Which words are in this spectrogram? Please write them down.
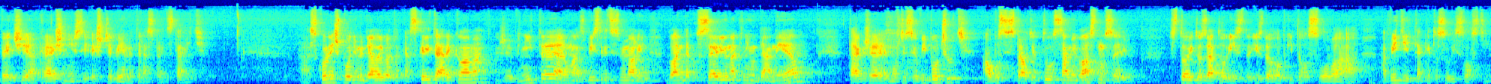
väčšie a krajšie, než si ešte vieme teraz predstaviť. A skôr než pôjdeme ďalej, iba taká skrytá reklama, že v Nitre a u nás v Bystrici sme mali v takú sériu na knihu Daniel, takže môžete si ho vypočuť, alebo si spravte tú sami vlastnú sériu stojí to za to ísť, ísť do hĺbky toho slova a, a vidieť takéto súvislosti.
